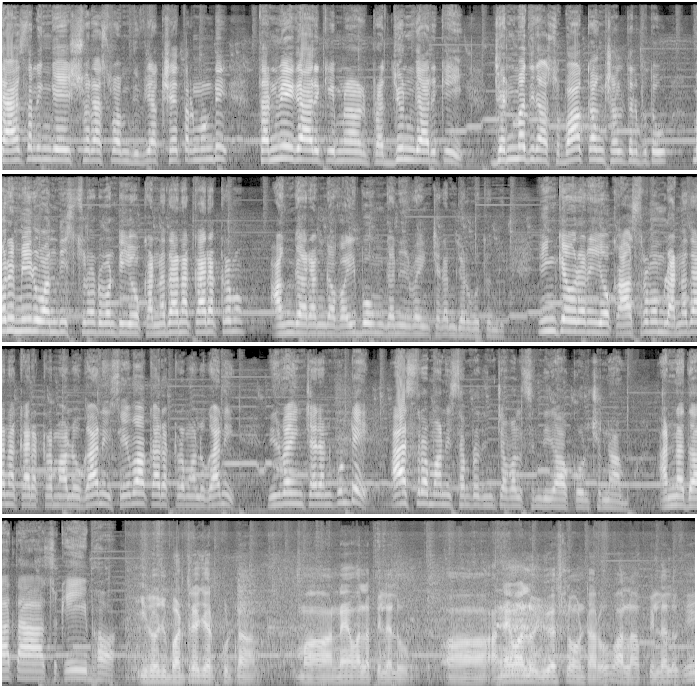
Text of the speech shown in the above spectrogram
సహస్రలింగేశ్వర స్వామి దివ్యక్షేత్రం నుండి తన్వి గారికి మన ప్రద్యున్ గారికి జన్మదిన శుభాకాంక్షలు తెలుపుతూ మరి మీరు అందిస్తున్నటువంటి ఈ యొక్క అన్నదాన కార్యక్రమం అంగరంగ వైభవంగా నిర్వహించడం జరుగుతుంది. ఇంకెవరైనా ఈ యొక్క ఆశ్రమంలో అన్నదాన కార్యక్రమాలు కానీ సేవా కార్యక్రమాలు కానీ నిర్వహించాలనుకుంటే ఆశ్రమాన్ని సంప్రదించవలసిందిగా కోరుచున్నాము. అన్నదాత సుఖీభవ. ఈరోజు బర్త్డే జరుపుకుంటున్న మా అన్నయ్య వాళ్ళ పిల్లలు అన్నయ్య వాళ్ళు యూఎస్లో ఉంటారు. వాళ్ళ పిల్లలకి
